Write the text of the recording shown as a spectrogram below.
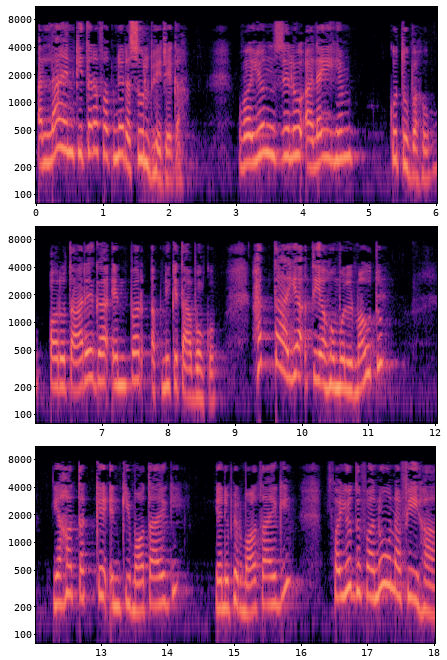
اللہ ان کی طرف اپنے رسول بھیجے گا۔ وہ یون ضلع علیہم کتب اور اتارے گا ان پر اپنی کتابوں کو۔ حتیٰ یا الموت، یہاں تک کہ ان کی موت آئے گی یعنی پھر موت آئے گی۔ فیود فنو نفیحا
